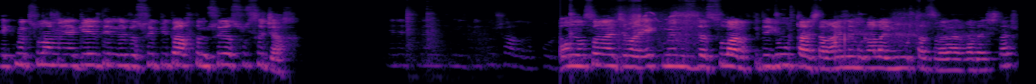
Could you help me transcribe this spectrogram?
Ekmek sulamaya geldiğimde de suyu bir baktım suya su sıcak. Ondan sonra cima ekmeğimizi de sularız. Bir de yumurta açtık. Annemin kalan yumurtası var arkadaşlar.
